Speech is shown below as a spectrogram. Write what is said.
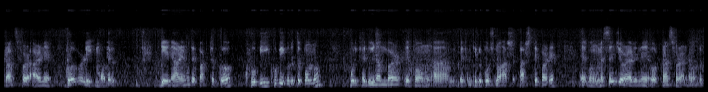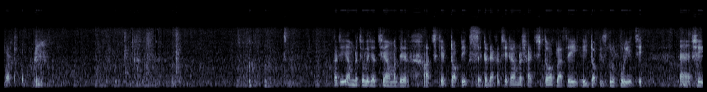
ট্রান্সফার আরএনএ এর ক্লোভার লিভ মডেল ডিএনএ এর মধ্যে পার্থক্য খুবই খুবই গুরুত্বপূর্ণ। পরীক্ষায় দুই নাম্বার এবং এখান থেকে প্রশ্ন আসতে পারে এবং মেসেঞ্জার আরএনএ ও ট্রান্সফার আরএনএ মধ্যে পার্থক্য। কাজেই আমরা চলে যাচ্ছি আমাদের আজকের টপিকস এটা দেখাচ্ছে, এটা আমরা সাঁত্রিশতম ক্লাসে এই এই টপিকসগুলো পড়িয়েছি। হ্যাঁ সেই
